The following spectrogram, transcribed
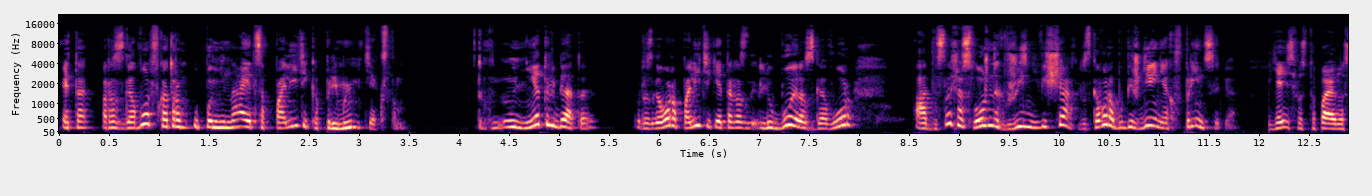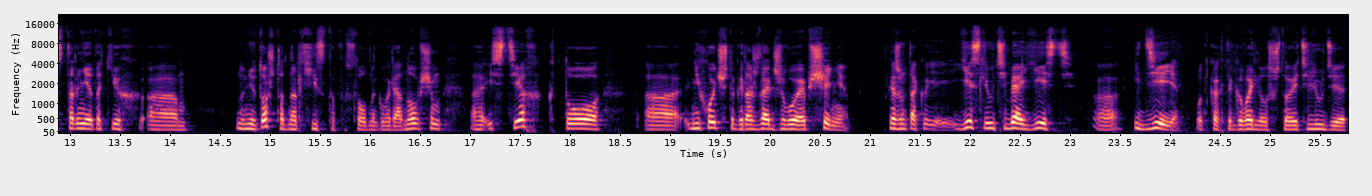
– это разговор, в котором упоминается политика прямым текстом. Ну нет, ребята, разговор о политике – это раз, любой разговор о достаточно сложных в жизни вещах, разговор об убеждениях в принципе. Я здесь выступаю на стороне таких, э, ну не то что анархистов, условно говоря, но, в общем, э, из тех, кто не хочет ограждать живое общение. Скажем так, если у тебя есть э, идея, вот как ты говорил, что эти люди,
